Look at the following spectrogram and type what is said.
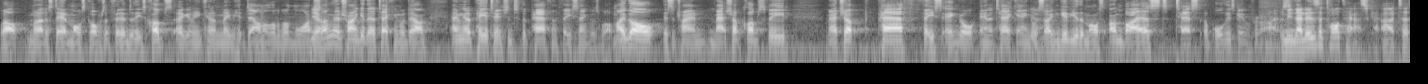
Well, I understand most golfers that fit into these clubs are going to kind of maybe hit down a little bit more. Yeah. So I'm going to try and get that attack angle down. And I'm going to pay attention to the path and face angle as well. My goal is to try and match up club speed, match up path, face angle, and attack angle, Yeah. so I can give you the most unbiased test of all these game improvement irons. I mean, that is a tall task uh, to,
